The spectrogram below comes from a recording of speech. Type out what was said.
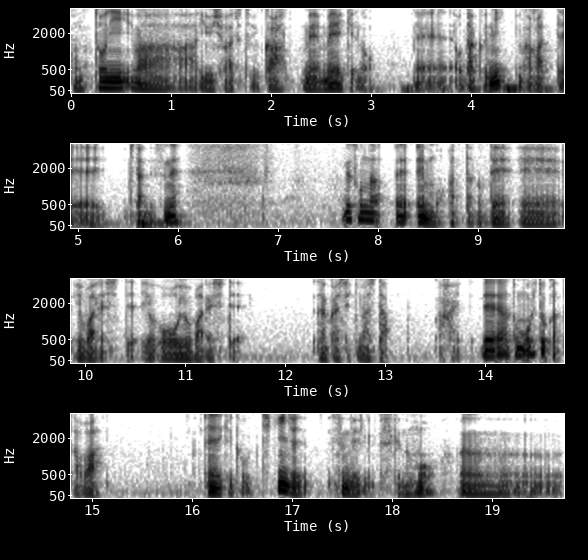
本当にまあ由緒あるというか名家の、えーお宅に伺ってきたんですね。でそんな縁もあったので、えー呼ばれして大呼ばれして参加してきました。はい、であともう一方は、えー結構近所に住んでいるんですけどもうん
